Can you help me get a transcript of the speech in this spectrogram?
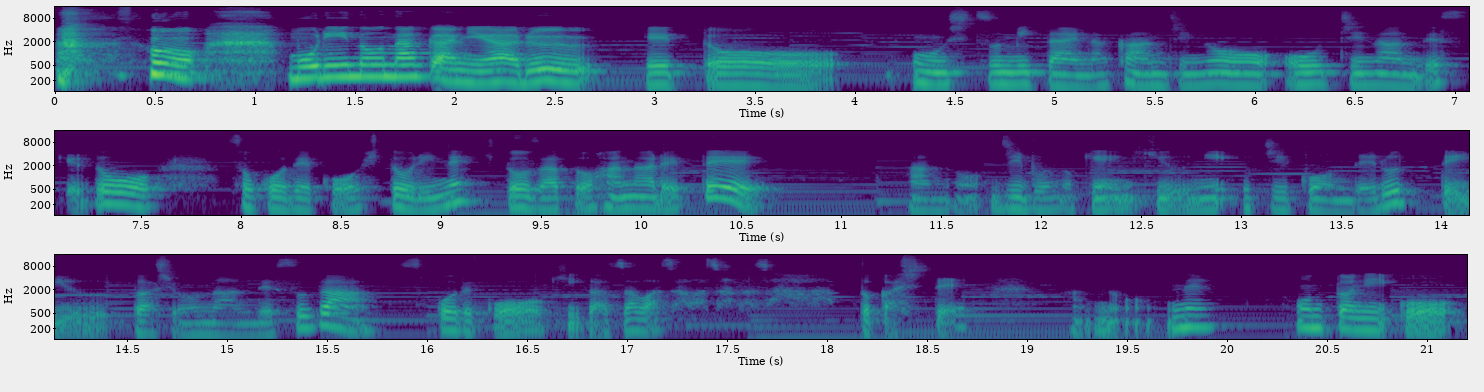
の森の中にある、えっと、温室みたいな感じのお家なんですけどそこでこう一人ね人里離れてあの自分の研究に打ち込んでるっていう場所なんですがそこでこう木がざわざわざわざわとかしてあのね本当にこう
